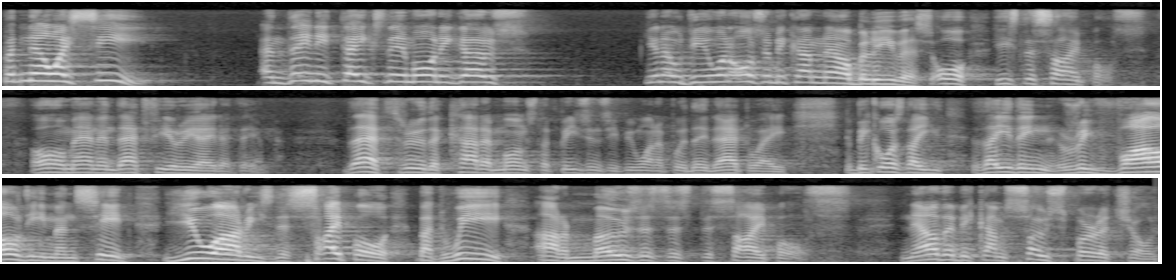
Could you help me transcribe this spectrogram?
but now I see. And then he takes them on. He goes, you know, do you want to also become now believers or his disciples? Oh man, and that infuriated them. That threw the cut amongst the pigeons, if you want to put it that way, because they, they then reviled him and said, You are his disciple, but we are Moses' disciples. Now they become so spiritual.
